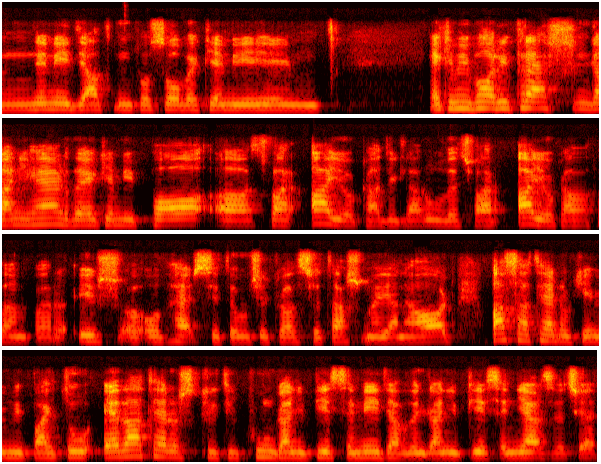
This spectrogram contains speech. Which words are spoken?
në mediat në Kosovë e kemi e kemi ba rifresh nganjëherë dhe e kemi pa çfarë ajo ka deklaru dhe çfarë ajo ka thënë për ish-udhëheqësit e UÇK-së që tashme janë në Hagë, As atëherë nuk jemi pajtu, edhe atëherë është kritiku nga një pjesë e mediave dhe nga një pjesë e njerëzve që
